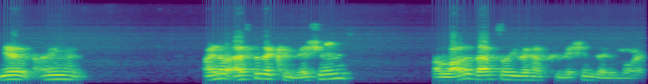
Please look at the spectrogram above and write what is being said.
Yeah, I mean, I know as for the commissions, a lot of apps don't even have commissions anymore.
